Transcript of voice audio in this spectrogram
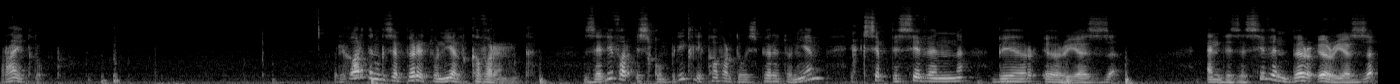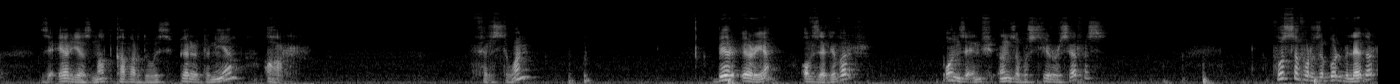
right lobe. Regarding the peritoneal covering, the liver is completely covered with peritoneum except the seven bare areas. And the seven bare areas, the areas not covered with peritoneum are first one, bare area of the liver on the, on the posterior surface, fossa for the gallbladder,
